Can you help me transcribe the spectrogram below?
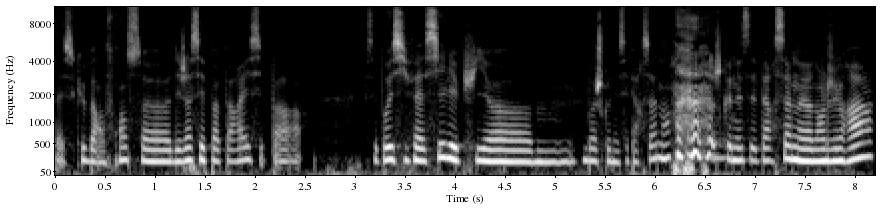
parce que bah, en France, déjà, c'est pas pareil, c'est pas, pas aussi facile. Et puis, bah, je connaissais personne. Hein. je connaissais personne dans le Jura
